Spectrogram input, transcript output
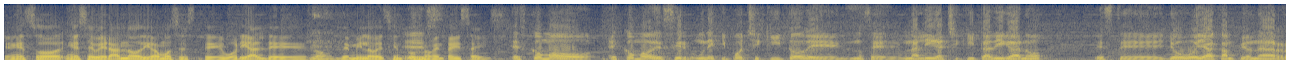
en eso, en ese verano, digamos, este boreal de, ¿no? de 1996. Es, como, es como decir un equipo chiquito de, no sé, de una liga chiquita diga, ¿no? Este, yo voy a campeonar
